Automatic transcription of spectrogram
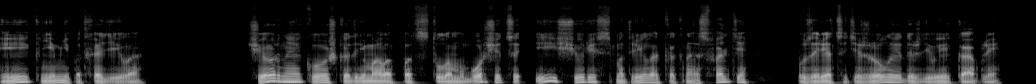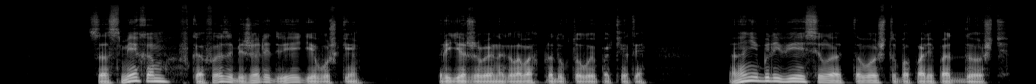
и к ним не подходила. Черная кошка дремала под стулом уборщицы и, щурясь, смотрела, как на асфальте пузырятся тяжелые дождевые капли. Со смехом в кафе забежали две девушки, придерживая на головах продуктовые пакеты. Они были веселы от того, что попали под дождь.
